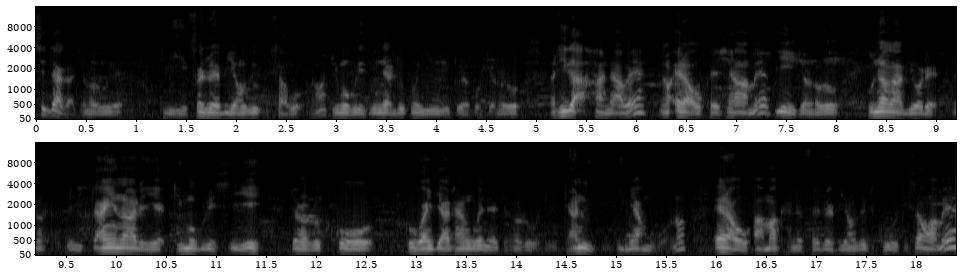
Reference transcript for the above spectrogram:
စစ်တပ်ကကျွန်တော်တို့ရဲ့ဒီ Federal ပြည်အောင်စုစာဖို့နော်ဒီမိုကရေစီနဲ့လူ့ခွင့်ရေးတွေအတွက်ကိုကျွန်တော်တို့အဓိကဟန်တာပဲနော်အဲ့ဒါကိုဖယ်ရှားရမယ်ပြီးရင်ကျွန်တော်တို့ခုနကပြောတဲ့နော်ဒီတိုင်းရင်းသားတွေရဲ့ဒီမိုကရေစီရေးကျွန်တော်တို့ကိုကိုပိုင်းပြထမ်းခွင့်နဲ့ကျွန်တော်တို့ဒီတန်းလူညီမျှမှုပေါ့နော်အဲ့ဒါကိုအာမခံတဲ့ Federal ပြည်အောင်စုတစ်ခုကိုတည်ဆောက်ရမယ်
